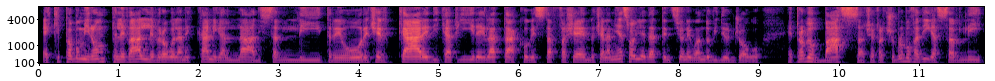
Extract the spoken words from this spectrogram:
È che proprio mi rompe le palle, però quella meccanica là di star lì tre ore, cercare di capire l'attacco che sta facendo. Cioè, la mia soglia di attenzione quando videogioco è proprio bassa. Cioè, faccio proprio fatica a star lì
